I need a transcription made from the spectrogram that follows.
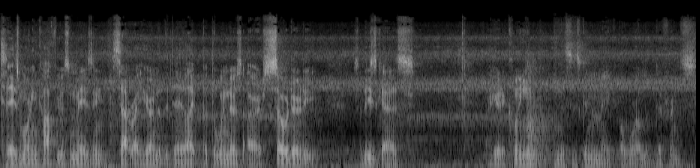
Today's morning coffee was amazing. Sat right here under the daylight, but the windows are so dirty. So these guys are here to clean, and this is going to make a world of difference.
